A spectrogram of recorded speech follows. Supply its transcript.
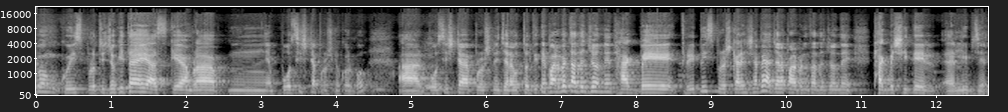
এবং কুইজ প্রতিযোগিতায় আজকে আমরা পঁচিশটা প্রশ্ন করব। আর পঁচিশটা প্রশ্নে যারা উত্তর দিতে পারবে তাদের জন্য থাকবে থ্রি পিস পুরস্কার হিসাবে আর যারা পারবে না তাদের জন্য থাকবে শীতের লিপজেল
